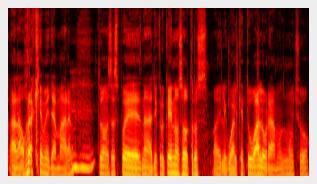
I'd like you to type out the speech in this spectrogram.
a la hora que me llamaran. Entonces, pues nada, yo creo que nosotros, al igual que tú, valoramos mucho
